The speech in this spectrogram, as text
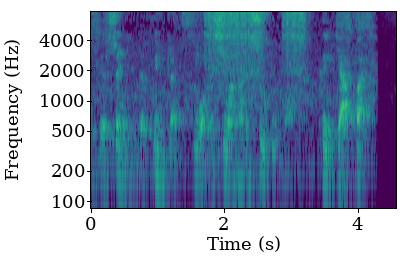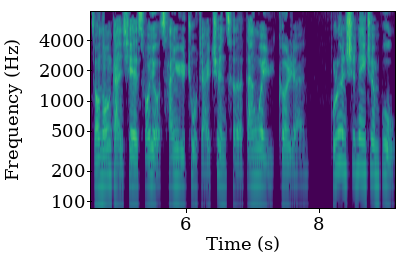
一个顺利的运转，是我们希望它的速度可以加快。总统感谢所有参与住宅政策的单位与个人，不论是内政部、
